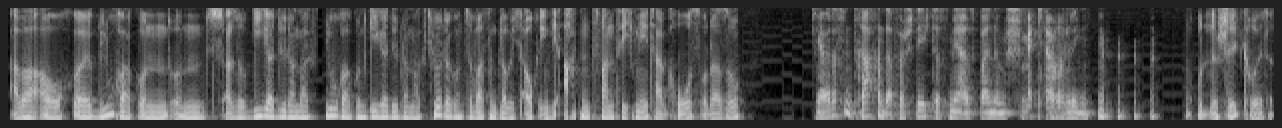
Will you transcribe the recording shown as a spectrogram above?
Aber auch äh, Glurak und, und also Giga Dynamax Glurak und Giga Dynamax Turtok und sowas sind, glaube ich, auch irgendwie 28 Meter groß oder so. Ja, aber das sind Drachen, da verstehe ich das mehr als bei einem Schmetterling. und eine Schildkröte.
